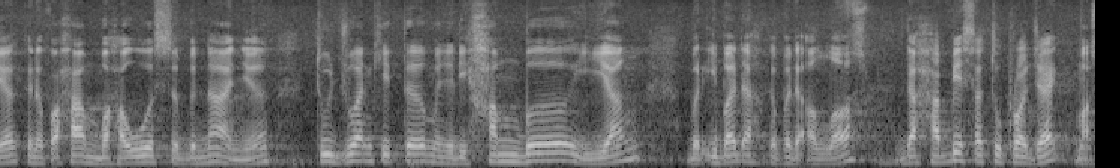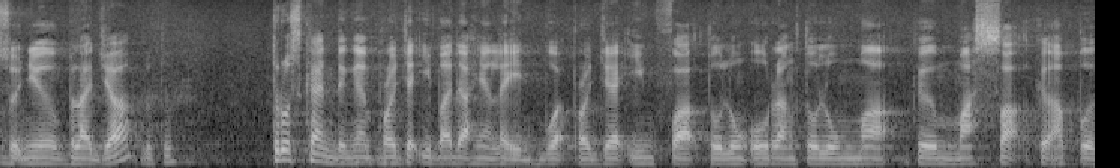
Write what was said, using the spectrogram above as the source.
ya? Kena faham bahawa sebenarnya tujuan kita menjadi hamba yang beribadah kepada Allah. Dah habis satu projek maksudnya belajar. Betul teruskan dengan projek ibadah yang lain. Buat projek infak tolong orang tolong mak ke masak ke apa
